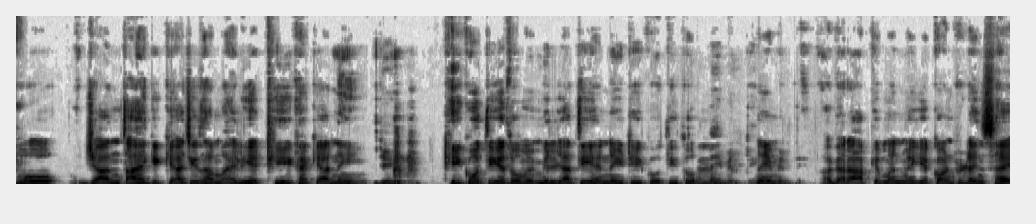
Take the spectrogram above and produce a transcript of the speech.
वो जानता है कि क्या चीज़ हमारे लिए ठीक है क्या नहीं। जी। ठीक होती है तो हमें मिल जाती है नहीं ठीक होती तो नहीं मिलती। नहीं मिलती। अगर आपके मन में ये कॉन्फिडेंस है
